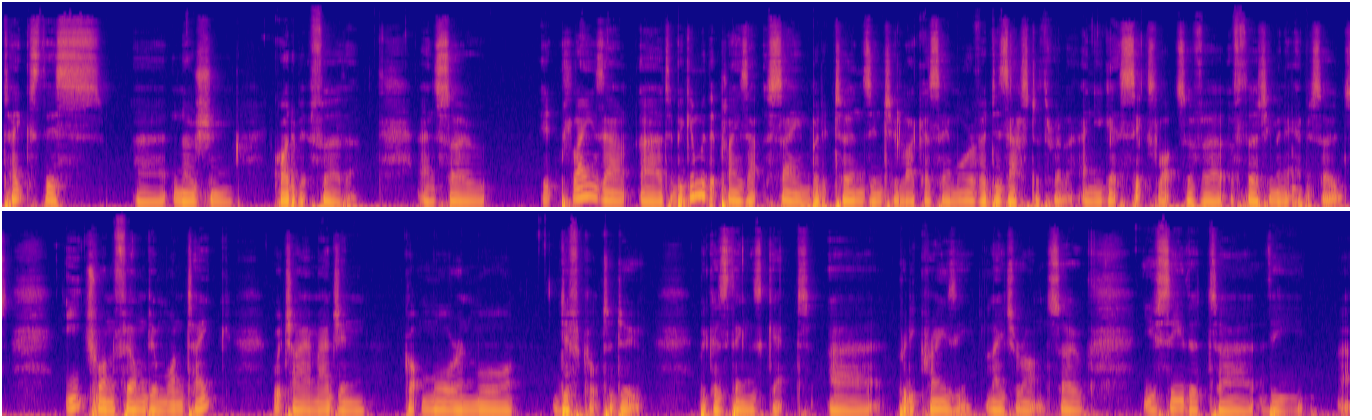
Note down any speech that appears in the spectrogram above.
takes this uh, notion quite a bit further, and so it plays out uh, to begin with. It plays out the same, but it turns into, like I say, more of a disaster thriller, and you get six lots of, uh, of thirty-minute episodes, each one filmed in one take which I imagine got more and more difficult to do because things get uh, pretty crazy later on. So you see that uh, the uh,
